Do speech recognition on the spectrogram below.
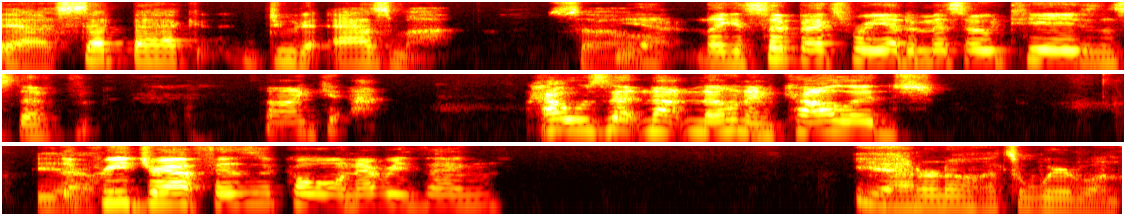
uh, setback due to asthma. So Yeah, like it's setbacks where you had to miss OTAs and stuff. Like, how was that not known in college? yeah, The pre-draft physical and everything. yeah, I don't know. That's a weird one.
